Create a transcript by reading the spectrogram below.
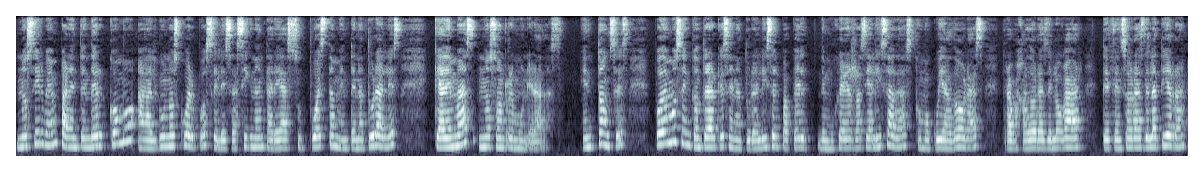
nos sirven para entender cómo a algunos cuerpos se les asignan tareas supuestamente naturales que además no son remuneradas. Entonces, podemos encontrar que se naturaliza el papel de mujeres racializadas como cuidadoras, trabajadoras del hogar, defensoras de la tierra,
